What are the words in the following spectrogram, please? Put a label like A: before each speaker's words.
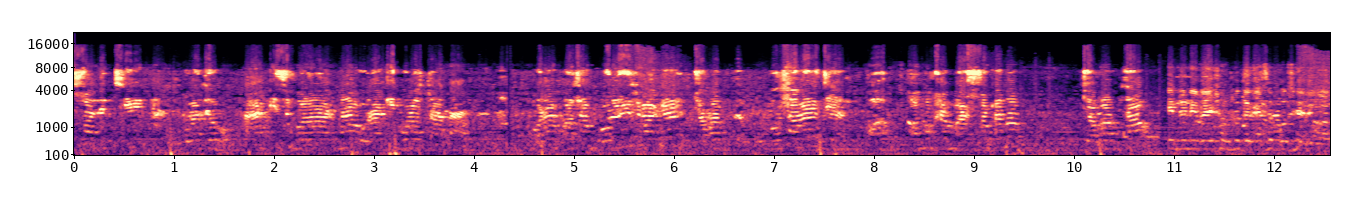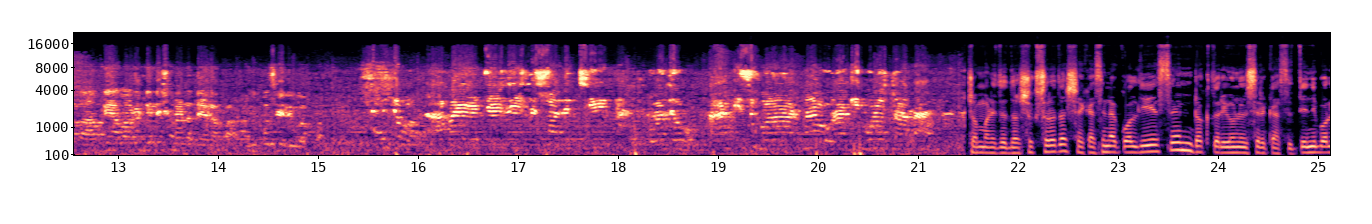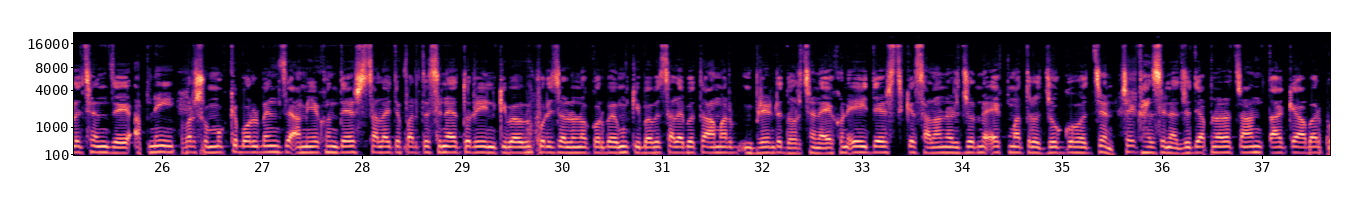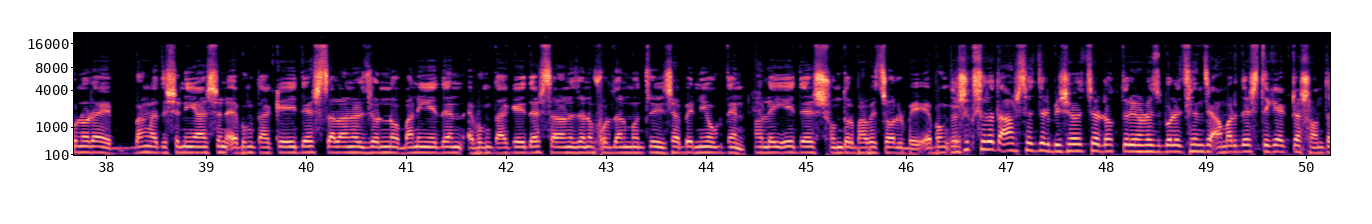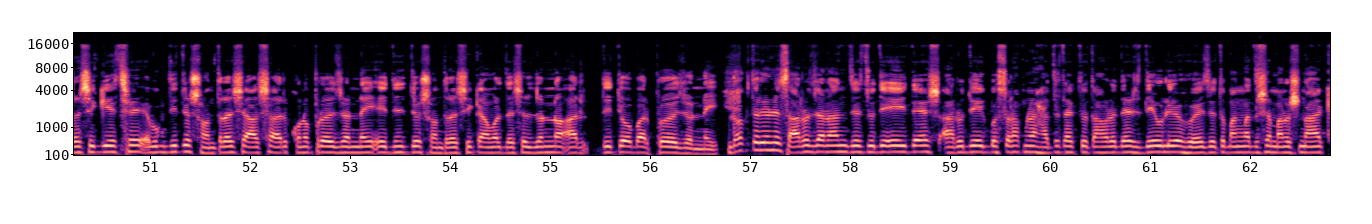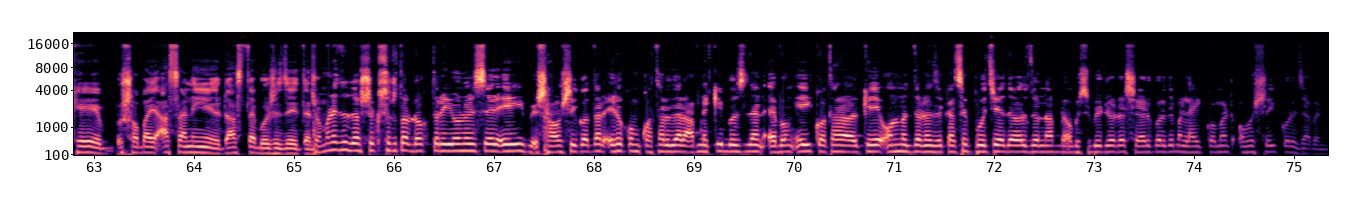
A: নির্দেশনা দিচ্ছি আর কিছু বলা লাগবে না ওরা কি বলো তা না ওরা কথা বললেই তোমাকে জবাব বলতে যে অমুকে মারছো কেন জবাব দাও
B: নির্বাহী সংসদের কাছে পৌঁছে দিব আপা আপনি আমার নির্দেশনাটা দেন আপা আমি পৌঁছে দিব আপা
C: সম্মানিত দর্শক শ্রোতা, শেখ হাসিনা কল দিয়েছেন ডক্টর ইউনুসের কাছে। তিনি বলেছেন যে, আপনি আবার সম্মুখে বলবেন যে, আমি এখন দেশ চালাইতে পারতেছি না, এত ঋণ কীভাবে পরিচালনা করবে এবং কীভাবে চালাবে তো আমার ব্রেন্ডে ধরছে না। এখন এই দেশকে চালানোর জন্য একমাত্র যোগ্য হচ্ছেন শেখ হাসিনা। যদি আপনারা চান তাকে আবার পুনরায় বাংলাদেশে নিয়ে আসেন এবং তাকে এই দেশ চালানোর জন্য বানিয়ে দেন এবং তাকে এই দেশ চালানোর জন্য প্রধানমন্ত্রী হিসাবে নিয়োগ দেন তাহলে এই দেশ সুন্দরভাবে চলবে। এবং দর্শক শ্রোতা, আশ্চর্যের বিষয় হচ্ছে, ডক্টর ইউনুস বলেছেন যে, আমার দেশ থেকে একটা সন্ত্রাসী গিয়েছে এবং দ্বিতীয় সন্ত্রাসী আসার কোনো প্রয়োজন নেই। এই দ্বিতীয় সন্ত্রাসীকে আমার দেশের জন্য আর দ্বিতীয়বার প্রয়োজন নেই। ডক্টর ইউনিস আরও জানান যে, যদি এই দেশ আরও দু এক বছর আপনার হাতে থাকতো, তাহলে দেশ দেউলিয়া হয়ে যেত। বাংলাদেশের মানুষ না খেয়ে সবাই আশা নিয়ে রাস্তায় বসে যেতেন। সম্মানিত দর্শক, শ্রোতা, ডক্টর ইউনিসের এই সাহসিকতার এরকম কথার দ্বারা আপনি কি বুঝলেন এবং এই কথাকে অন্যজনের কাছে পৌঁছে দেওয়ার জন্য আপনি অবশ্যই ভিডিওটা শেয়ার করে দেবেন, লাইক, কমেন্ট অবশ্যই করে যাবেন।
